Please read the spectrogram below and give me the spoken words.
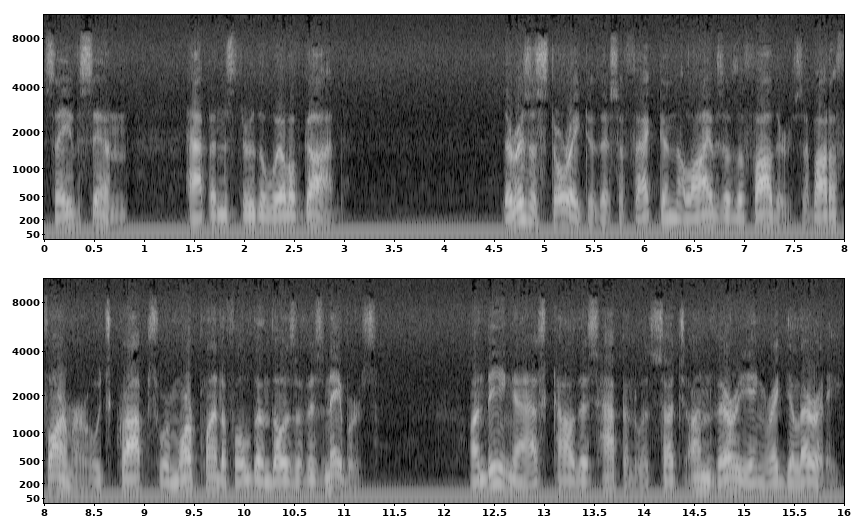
save sin, happens through the will of God. There is a story to this effect in the lives of the fathers about a farmer whose crops were more plentiful than those of his neighbors. On being asked how this happened with such unvarying regularity,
